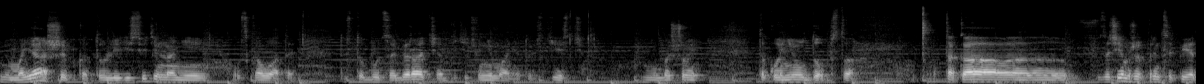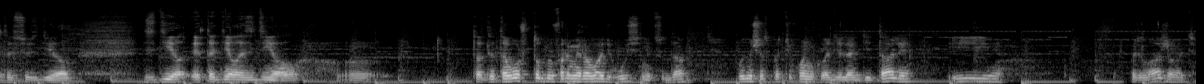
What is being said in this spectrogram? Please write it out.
моя ошибка, то ли действительно они узковаты. То есть, кто будет собирать, обратить внимание. То есть, есть небольшое такое неудобство. Так, а зачем же, в принципе, это все сделал? Сделал, это дело сделал. Это для того, чтобы формировать гусеницу, да. Буду сейчас потихоньку отделять детали и прилаживать,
